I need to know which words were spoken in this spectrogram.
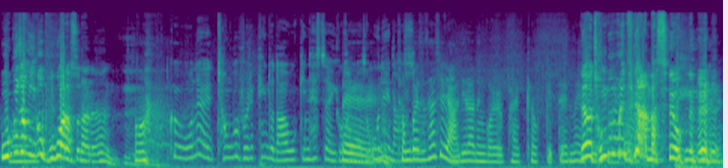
오구정 어. 이거 보고 알았어 나는. 음. 어. 그 오늘 정부 브리핑도 나오긴 했어요. 이거 네. 관련해서 오늘 나왔어요. 정부에서 사실이 아니라는 걸 밝혔기 때문에. 내가 정부 브리핑을 안 봤어요 오늘. 네.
